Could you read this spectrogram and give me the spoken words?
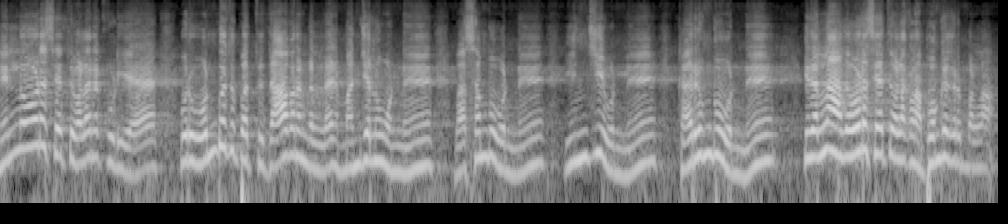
நெல்லோட சேர்த்து வளரக்கூடிய ஒரு ஒன்பது பத்து தாவரங்களில் மஞ்சளும் ஒன்று வசம்பு ஒன்று இஞ்சி ஒன்று கரும்பு ஒன்று இதெல்லாம் அதோடு சேர்த்து வளர்க்கலாம். பொங்க கரும்பெல்லாம்.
